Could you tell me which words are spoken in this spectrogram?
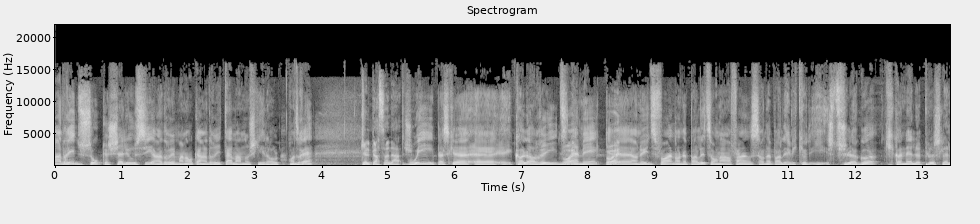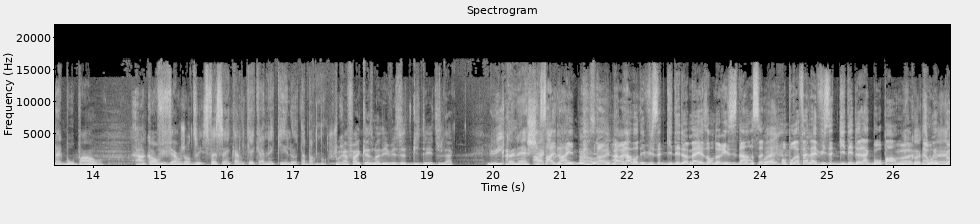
André Dussault, que je salue aussi, André, mon oncle André, tabarnouche qui est drôle. On dirait, Quel personnage? oui, parce que euh, coloré, dynamique, Ouais, ouais. euh, on a eu du fun, on a parlé de son enfance, on a parlé avec... C'est-tu le gars qui connaît le plus le lac Beauport, encore vivant aujourd'hui? Ça fait 50 quelques années qu'il est là, tabarnouche. Je pourrais faire quasiment des visites guidées du lac. Lui, il connaît En chaque... sideline. Ah ouais. Après avoir des visites guidées de maison, de résidence, Ouais. on pourrait faire la visite guidée de Lac Beauport. Ouais. Écoute, Ah oui, pourquoi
